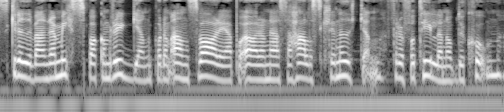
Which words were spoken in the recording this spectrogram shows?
skriva en remiss bakom ryggen på de ansvariga på öron näsa halskliniken för att få till en obduktion.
